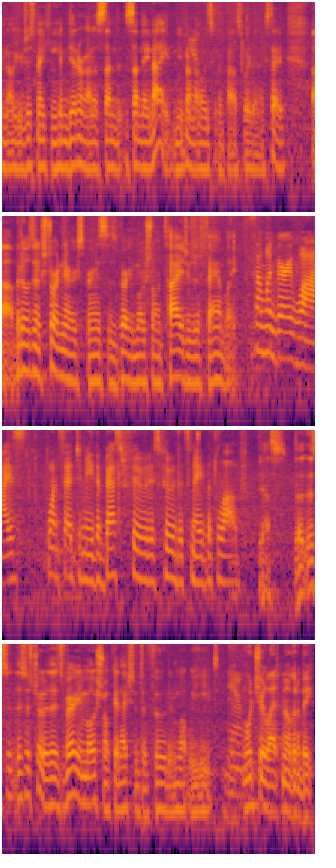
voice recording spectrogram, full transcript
You know, you're just making him dinner on a Sunday, Sunday night, and you don't yeah. know he's going to pass away the next day. Uh, but it was an extraordinary experience. It was very emotional and ties you to family. Someone very wise once said to me, the best food is food that's made with love. Yes, this is, this is true. There's a very emotional connection to food and what we eat. Yeah. What's your last meal going to be?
